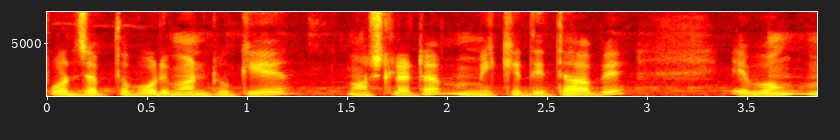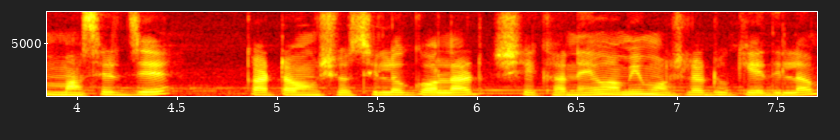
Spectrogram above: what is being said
পর্যাপ্ত পরিমাণ ঢুকিয়ে মশলাটা মেখে দিতে হবে এবং মাছের যে কাটা অংশ ছিল গলার, সেখানেও আমি মশলা ঢুকিয়ে দিলাম।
